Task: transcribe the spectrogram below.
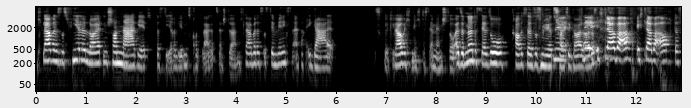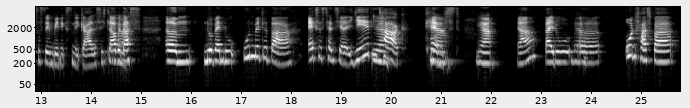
ich glaube, dass es viele Leuten schon nahe geht, dass die ihre Lebensgrundlage zerstören. Ich glaube, das ist dem wenigsten einfach egal. Das glaube ich nicht, dass der Mensch so, also ne, dass der so drauf ist, das ist mir jetzt scheißegal. Nee, alles. ich glaube auch, ich glaube auch, dass es dem wenigsten egal ist. Ich glaube, Ja. dass ähm, nur wenn du unmittelbar, existenziell jeden Ja. Tag kämpfst, ja, ja, weil du äh, unfassbar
